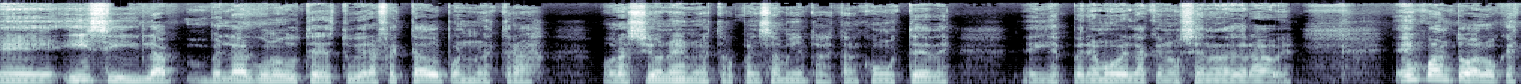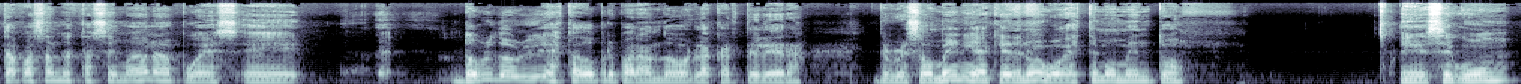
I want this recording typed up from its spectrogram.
Eh, y si la, alguno de ustedes estuviera afectado, pues nuestras oraciones y nuestros pensamientos están con ustedes eh, y esperemos ¿verdad? que no sea nada grave. En cuanto a lo que está pasando esta semana, pues eh, WWE ha estado preparando la cartelera de WrestleMania, que de nuevo a este momento, según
